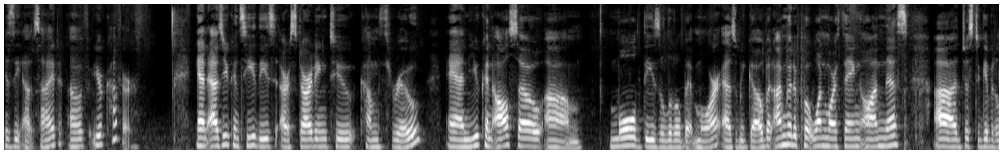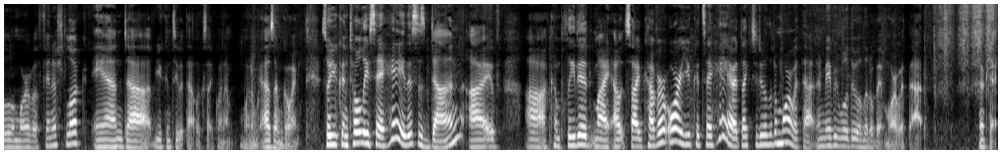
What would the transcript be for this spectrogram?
is the outside of your cover. And as you can see, these are starting to come through. And you can also um, mold these a little bit more as we go. But I'm going to put one more thing on this uh, just to give it a little more of a finished look, and uh, you can see what that looks like when I'm, when I'm as I'm going. So you can totally say, "Hey, this is done. I've uh, completed my outside cover," or you could say, "Hey, I'd like to do a little more with that," and maybe we'll do a little bit more with that. Okay,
